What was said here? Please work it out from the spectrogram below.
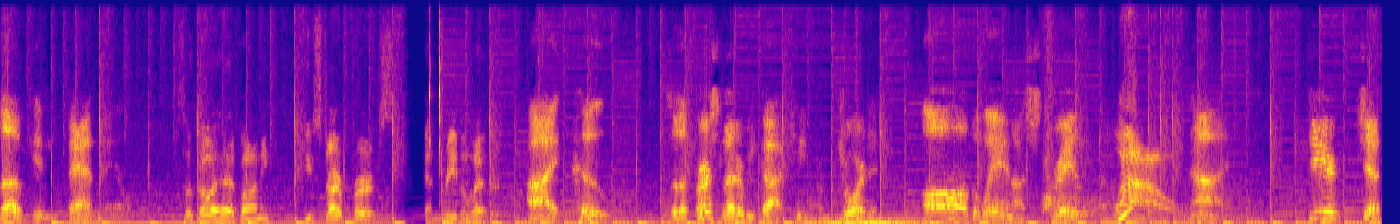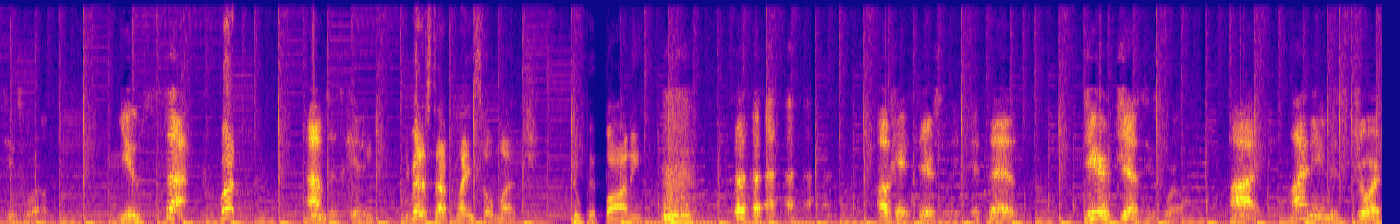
love getting fan mail. So go ahead, Bonnie. You start first and read a letter. Alright, cool. So the first letter we got came from Jordan, all the way in Australia. Wow! Nice. Dear Jesse's World, you suck. What? I'm just kidding. You better stop playing so much, stupid Bonnie. okay, seriously. It says, Dear Jesse's World, Hi, my name is Jordan,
